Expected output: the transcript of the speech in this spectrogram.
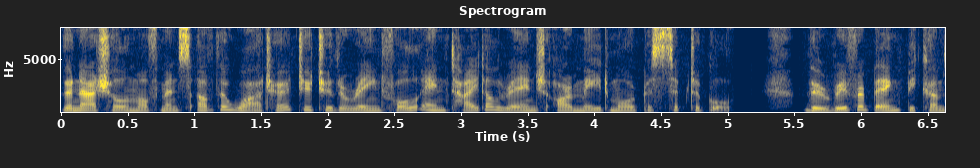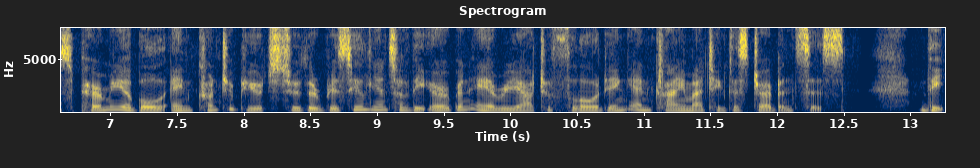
The natural movements of the water due to the rainfall and tidal range are made more perceptible. The riverbank becomes permeable and contributes to the resilience of the urban area to flooding and climatic disturbances. The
